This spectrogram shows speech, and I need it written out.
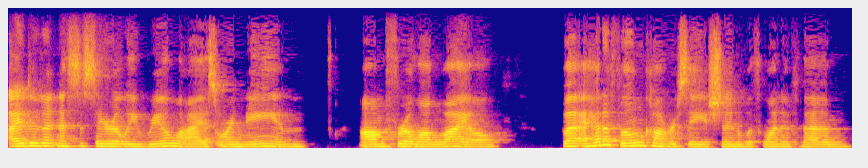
I didn't necessarily realize or name um, for a long while. But I had a phone conversation with one of them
